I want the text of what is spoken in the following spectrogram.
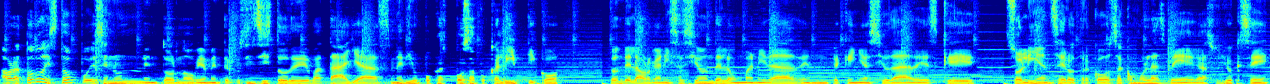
Ahora, todo esto, pues, en un entorno, obviamente, pues, insisto, de batallas, medio post-apocalíptico, donde la organización de la humanidad en pequeñas ciudades que solían ser otra cosa, como Las Vegas o yo qué sé,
